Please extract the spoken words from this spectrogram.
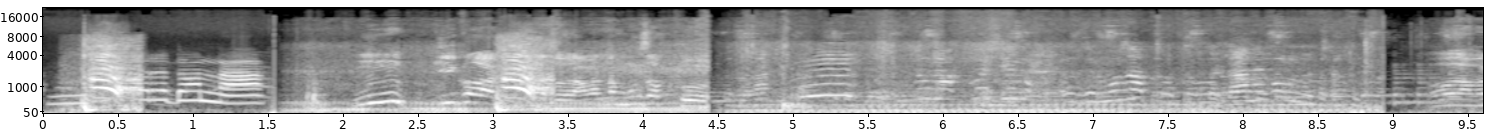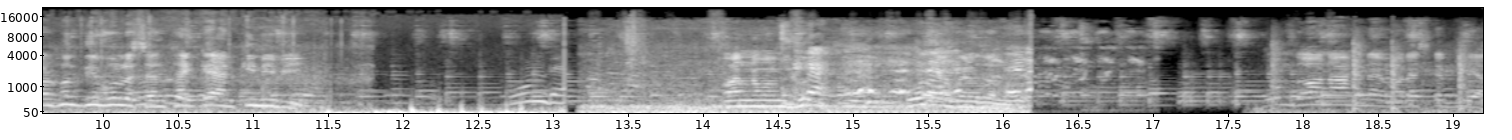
করে দন না। কি কর? আমার নাম কোন ও আমার ফোন দিয়ে বলেছেন থাকে আর কি নিবি? ফোন দে। আমার নাম আমি বলে বলে করে দিলাম। বোম দাও না নাই আমার আজকে বিয়া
